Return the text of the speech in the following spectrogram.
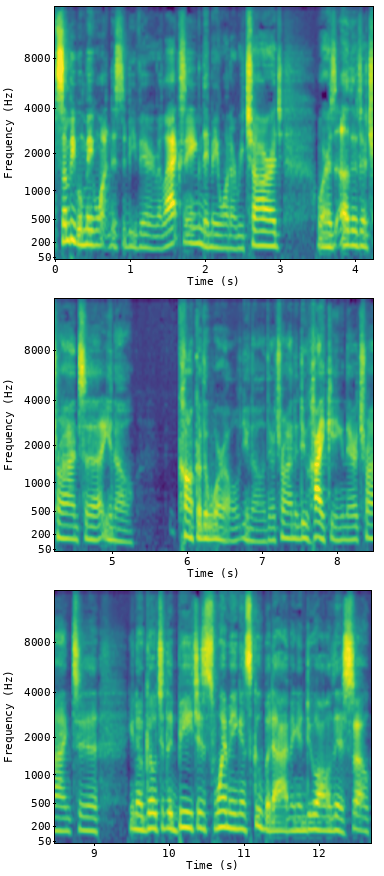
Some people may want this to be very relaxing. They may want to recharge, whereas others are trying to, you know, conquer the world. You know, they're trying to do hiking. They're trying to, you know, go to the beach and swimming and scuba diving and do all of this. So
